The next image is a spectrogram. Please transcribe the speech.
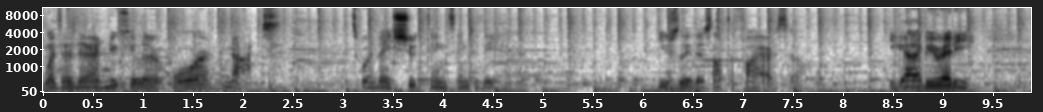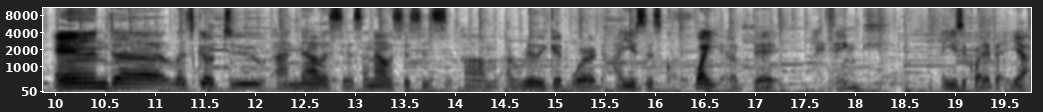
whether they're nuclear or not. It's where they shoot things into the air. Usually, there's lots of fire, so you gotta be ready. And uh, let's go to analysis. Analysis is um, a really good word. I use this quite a bit, I think. I use it quite a bit, yeah.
